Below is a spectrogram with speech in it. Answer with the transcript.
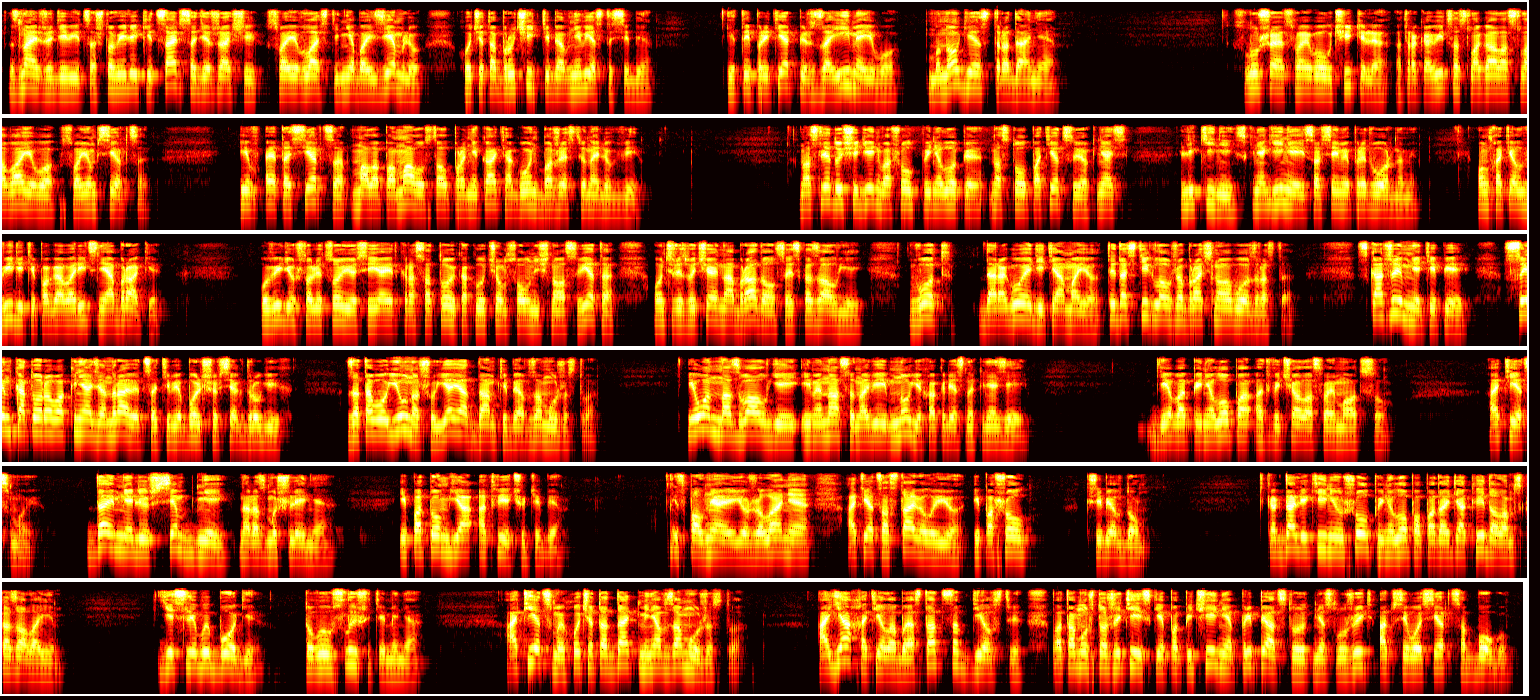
Знай же, девица, что великий царь, содержащий в своей власти небо и землю, хочет обручить тебя в невесты себе – и ты претерпишь за имя его многие страдания». Слушая своего учителя, отраковица слагала слова его в своем сердце, и в это сердце мало-помалу стал проникать огонь божественной любви. На следующий день вошел к Пенелопе на стол отец ее, князь Ликиний, с княгиней и со всеми придворными. Он хотел видеть и поговорить с ней о браке, Увидев, что лицо ее сияет красотой, как лучом солнечного света, он чрезвычайно обрадовался и сказал ей, «Вот, дорогое дитя мое, ты достигла уже брачного возраста. Скажи мне теперь, сын которого князя нравится тебе больше всех других, за того юношу я и отдам тебя в замужество». И он назвал ей имена сыновей многих окрестных князей. Дева Пенелопа отвечала своему отцу, «Отец мой, дай мне лишь семь дней на размышление, и потом я отвечу тебе». Исполняя ее желание, отец оставил ее и пошел к себе в дом. Когда Ликиний ушел, Пенелопа, подойдя к идолам, сказала им, «Если вы боги, то вы услышите меня. Отец мой хочет отдать меня в замужество, а я хотела бы остаться в девстве, потому что житейские попечения препятствуют мне служить от всего сердца Богу.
